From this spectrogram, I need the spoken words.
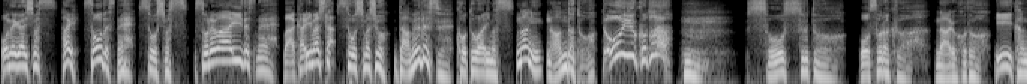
お願いします。はい、そうですね。そうします。それはいいですね。わかりました。そうしましょう。ダメです。断ります。何？なんだと？どういうことだ？うん。そうすると、おそらくは、なるほど。いい考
